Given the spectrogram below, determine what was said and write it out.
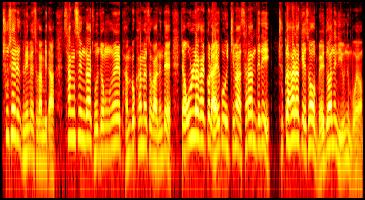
추세를 그리면서 갑니다. 상승과 조정을 반복하면서 가는데 자 올라갈 걸 알고 있지만 사람들이 주가 하락해서 매도하는 이유는 뭐예요?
